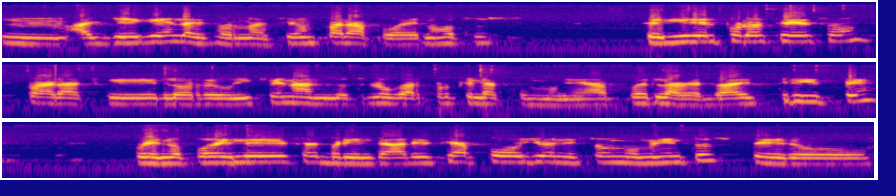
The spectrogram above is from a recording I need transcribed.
mm, lleguen la información para poder nosotros seguir el proceso para que lo reubiquen al otro lugar porque la comunidad pues la verdad es triste pues no poderles brindar ese apoyo en estos momentos pero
